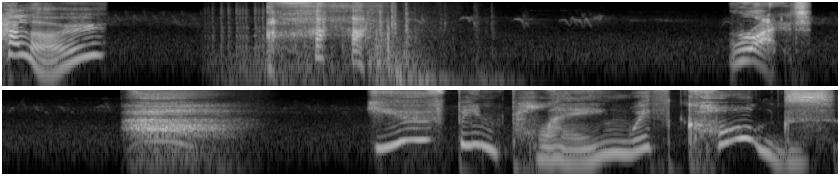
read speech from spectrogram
Hello. Right. You've been playing with cogs.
